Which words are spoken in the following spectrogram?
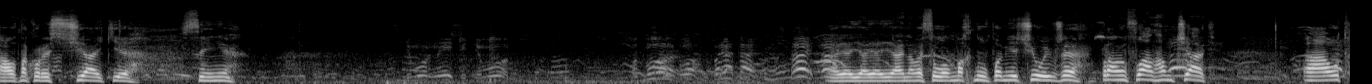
А от на користь чайки сині. Тимур нижче, Тимур! Ай-яй-яй-яй, Новоселов махнув по м'ячу і вже правим флангом мчать. Аут.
